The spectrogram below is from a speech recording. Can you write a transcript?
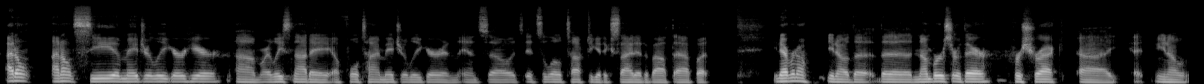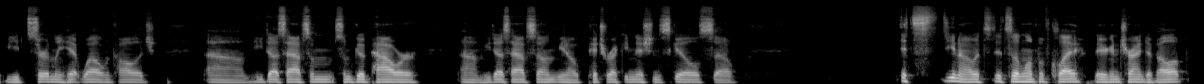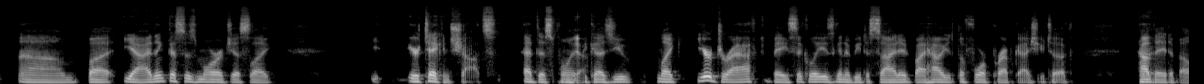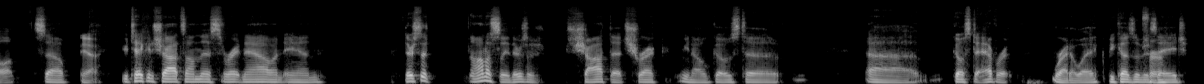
I don't I don't see a major leaguer here, um, or at least not a, a full time major leaguer, and and so it's it's a little tough to get excited about that. But you never know. You know the the numbers are there for Schreck. Uh, eh, you know he certainly hit well in college. Um, he does have some some good power. Um, he does have some you know pitch recognition skills. So it's you know it's it's a lump of clay they're going to try and develop. Um, but yeah, I think this is more of just like you're taking shots at this point yeah. because you like your draft basically is going to be decided by how you, the four prep guys you took, how right. they develop. So yeah, you're taking shots on this right now, and and there's a honestly there's a shot that Schreck, you know, goes to uh goes to Everett right away because of his age.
